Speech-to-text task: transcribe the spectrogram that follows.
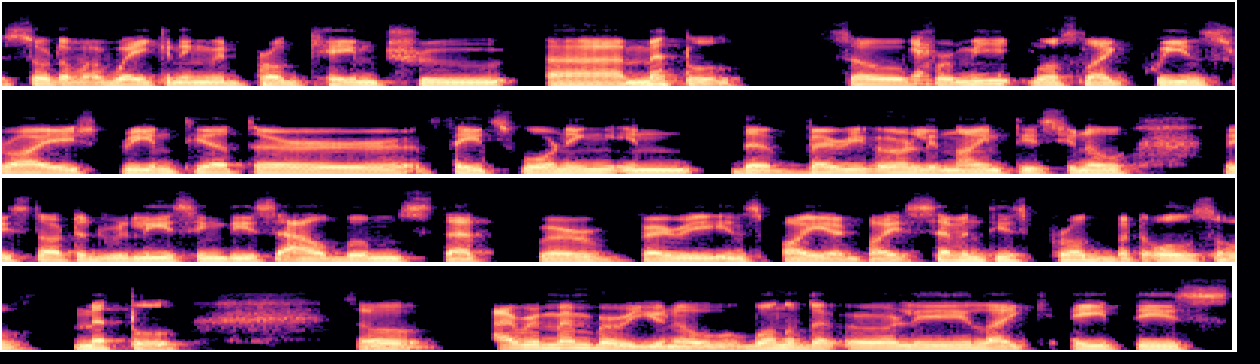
sort of awakening with prog came through uh, metal. So yeah. for me, it was like Queensryche, Dream Theater, Fates Warning in the very early 90s. You know, they started releasing these albums that were very inspired by 70s prog, but also metal. So mm-hmm. I remember, you know, one of the early like 80s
